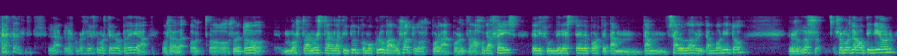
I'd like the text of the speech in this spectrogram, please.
la, las conversaciones que hemos tenido en Pedria, o, sea, o, sobre todo mostrar nuestra gratitud como club a vosotros por, la, por el trabajo que hacéis de difundir este deporte tan, tan saludable y tan bonito. Nosotros somos de la opinión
